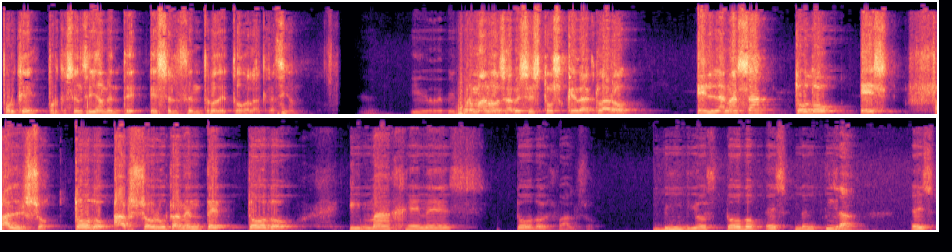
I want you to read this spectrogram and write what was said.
¿Por qué? Porque sencillamente es el centro de toda la creación. Y repito, hermanos, a veces esto os queda claro. En la NASA todo es falso, todo, absolutamente todo. imágenes, todo es falso. Vídeos, todo es mentira. Es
